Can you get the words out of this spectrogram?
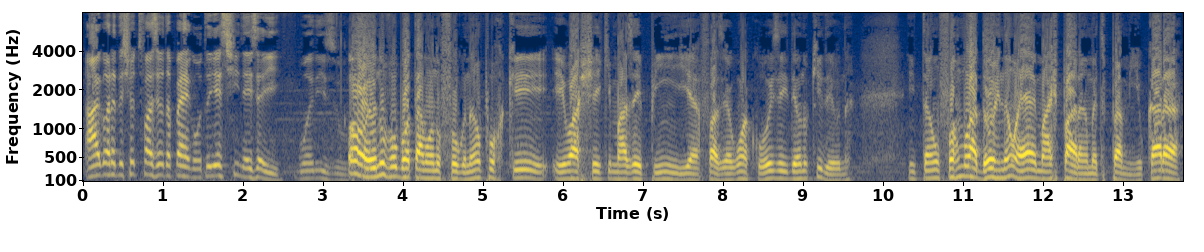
Agora deixa eu te fazer outra pergunta. E esse chinês aí, Guanizu? Oh, eu não vou botar a mão no fogo não, porque eu achei que Mazepin ia fazer alguma coisa e deu no que deu, né? Então, Fórmula 2 não é mais parâmetro para mim. O cara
